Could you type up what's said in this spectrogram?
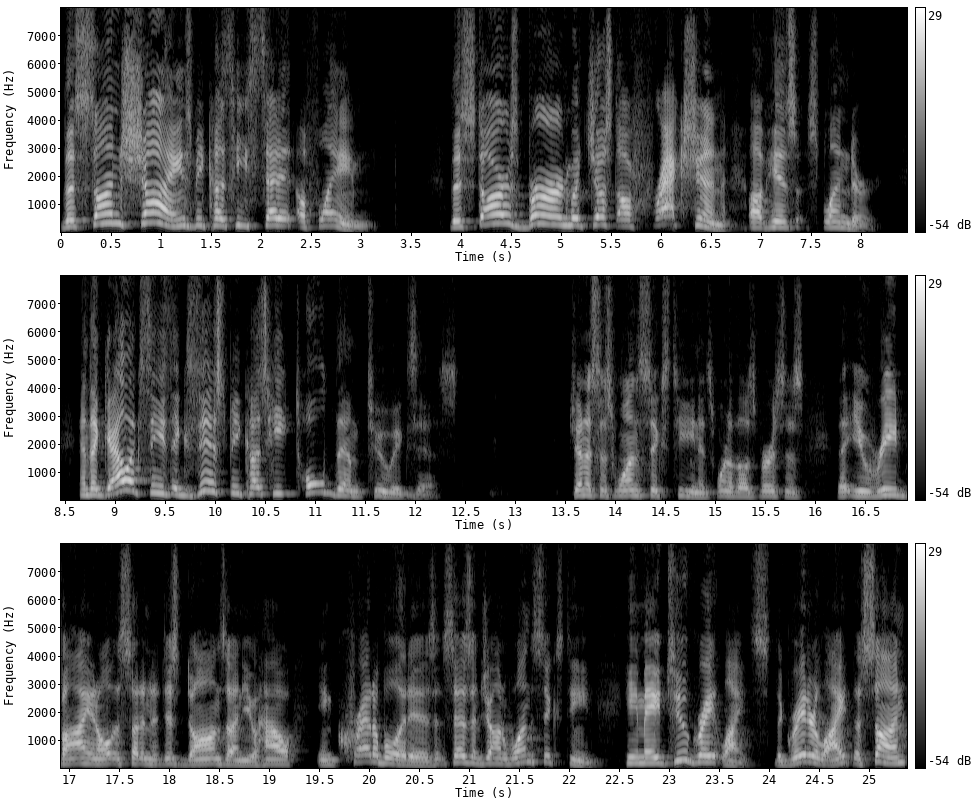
The sun shines because he set it aflame. The stars burn with just a fraction of his splendor. And the galaxies exist because he told them to exist. Genesis 1:16 it's one of those verses that you read by and all of a sudden it just dawns on you how incredible it is. It says in John 1:16, he made two great lights, the greater light, the sun,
